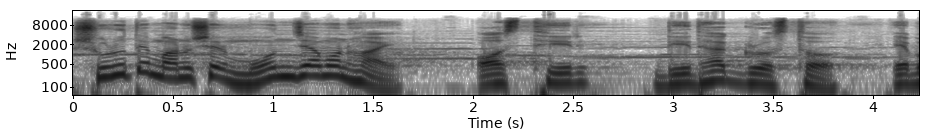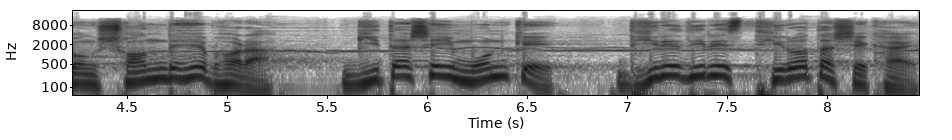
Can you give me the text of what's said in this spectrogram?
শুরুতে মানুষের মন যেমন হয় অস্থির, দ্বিধাগ্রস্ত এবং সন্দেহে ভরা, গীতা সেই মনকে ধীরে ধীরে স্থিরতা শেখায়।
